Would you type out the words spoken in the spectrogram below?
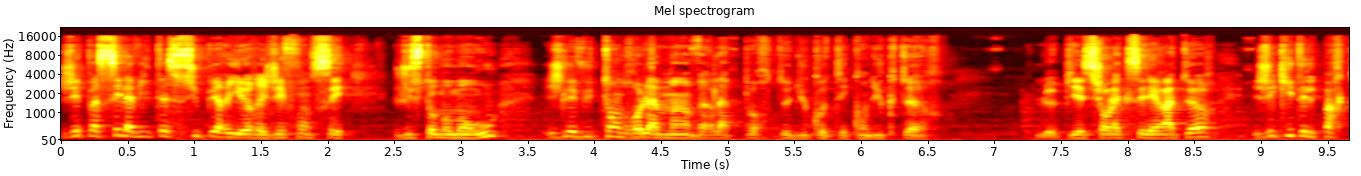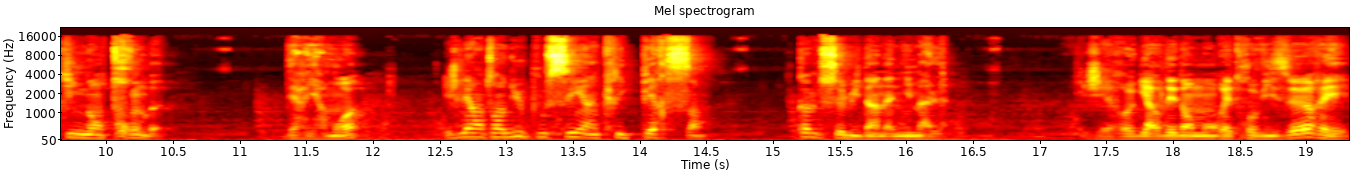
j'ai passé la vitesse supérieure et j'ai foncé, juste au moment où je l'ai vu tendre la main vers la porte du côté conducteur. Le pied sur l'accélérateur, j'ai quitté le parking en trombe. Derrière moi, je l'ai entendu pousser un cri perçant, comme celui d'un animal. J'ai regardé dans mon rétroviseur et,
